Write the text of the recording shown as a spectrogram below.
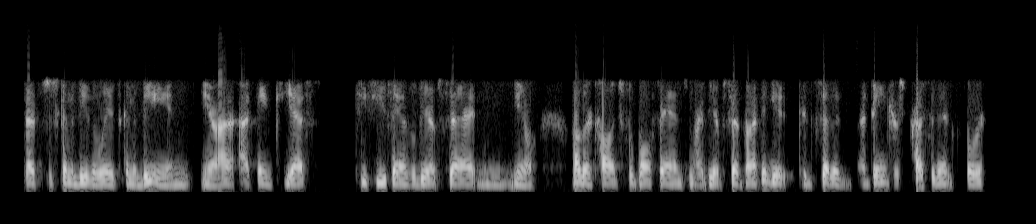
that's just going to be the way it's going to be. And you know, I, I think yes, TCU fans will be upset, and you know, other college football fans might be upset. But I think it could set a, a dangerous precedent for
